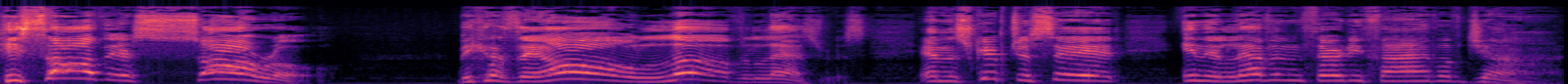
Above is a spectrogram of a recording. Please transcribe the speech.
He saw their sorrow because they all loved Lazarus. And the scripture said in 1135 of John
